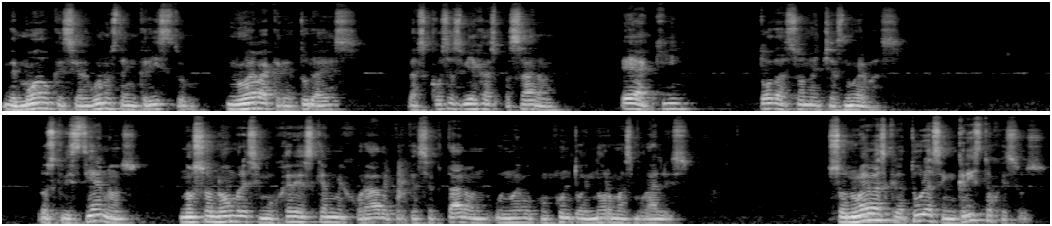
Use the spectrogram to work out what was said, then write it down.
de modo que si alguno está en Cristo, nueva criatura es, las cosas viejas pasaron, he aquí, todas son hechas nuevas. Los cristianos no son hombres y mujeres que han mejorado porque aceptaron un nuevo conjunto de normas morales son nuevas criaturas en Cristo Jesús,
